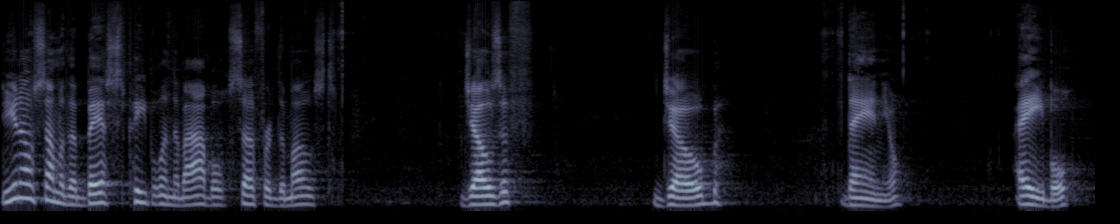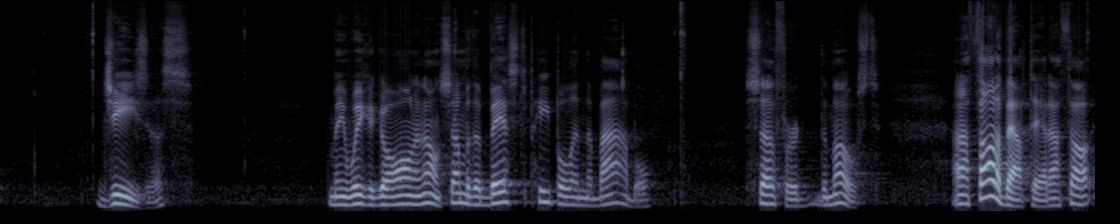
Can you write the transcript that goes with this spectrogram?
Do you know some of the best people in the Bible suffered the most? Joseph, Job, Daniel, Abel, Jesus. I mean, we could go on and on. Some of the best people in the Bible suffered the most. And I thought about that. I thought,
